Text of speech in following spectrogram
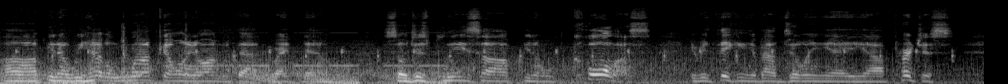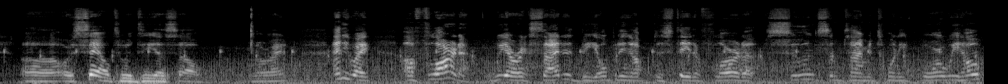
Uh, you know, we have a lot going on with that right now. So just please, uh, you know, call us if you're thinking about doing a uh, purchase uh, or sale to a DSO. All right. Anyway, uh, Florida. We are excited to be opening up the state of Florida soon, sometime in 24, we hope.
